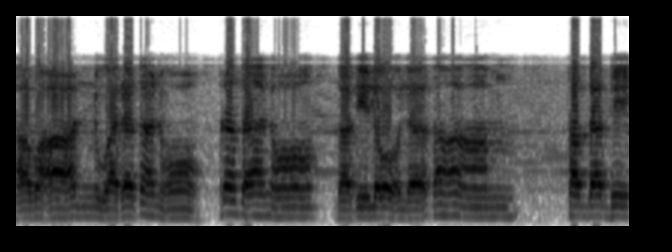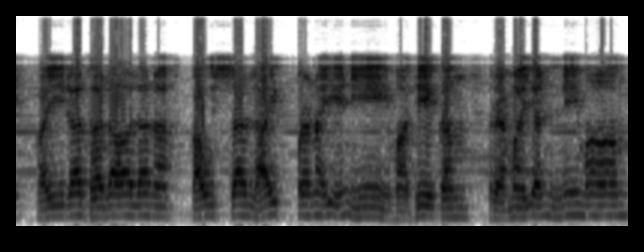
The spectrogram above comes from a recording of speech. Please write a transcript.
भवान्वरतनो रतनो दधिलोलताम्। तदधि कैरथलालन कौशलैः प्रणयिनीमधिकं रमयन्निमाम्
